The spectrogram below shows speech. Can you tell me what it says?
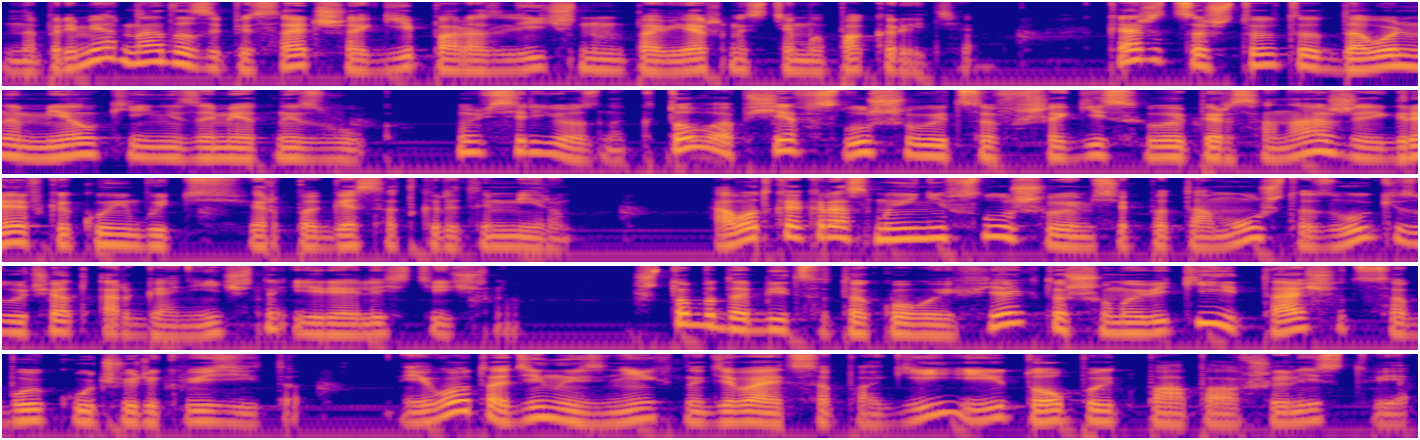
Например, надо записать шаги по различным поверхностям и покрытиям. Кажется, что это довольно мелкий и незаметный звук. Ну серьезно, кто вообще вслушивается в шаги своего персонажа, играя в какой-нибудь РПГ с открытым миром? А вот как раз мы и не вслушиваемся, потому что звуки звучат органично и реалистично. Чтобы добиться такого эффекта, шумовики и тащат с собой кучу реквизитов. И вот один из них надевает сапоги и топает по опавшей листве,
